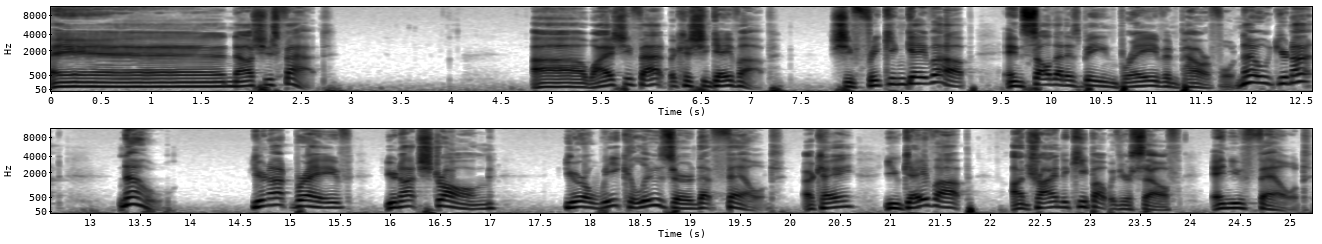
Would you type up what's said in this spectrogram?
And now she's fat. Uh, why is she fat? Because she gave up. She freaking gave up and saw that as being brave and powerful. No, you're not. No, you're not brave. You're not strong. You're a weak loser that failed. Okay? You gave up on trying to keep up with yourself and you failed.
